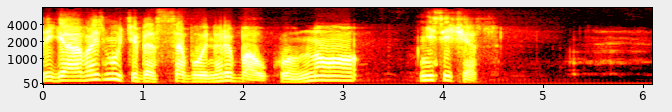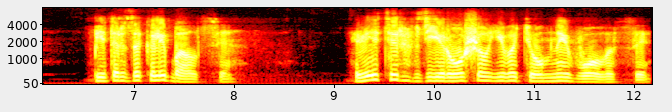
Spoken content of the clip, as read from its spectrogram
я возьму тебя с собой на рыбалку, но не сейчас». Питер заколебался. Ветер взъерошил его темные волосы.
